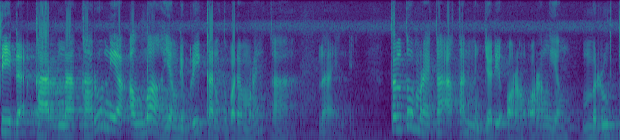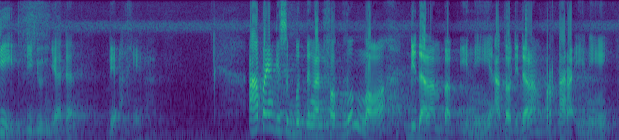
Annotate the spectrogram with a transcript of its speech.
tidak karena karunia Allah yang diberikan kepada mereka nah ini tentu mereka akan menjadi orang-orang yang merugi di dunia dan di akhirat. Apa yang disebut dengan fadlullah di dalam bab ini atau di dalam perkara ini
